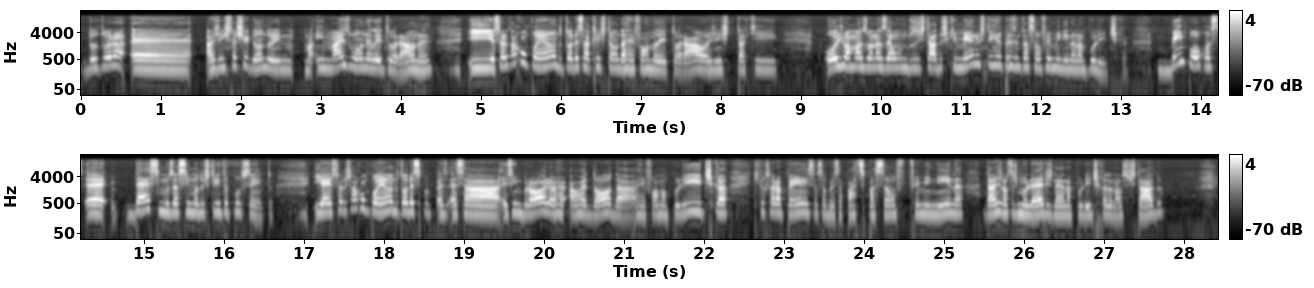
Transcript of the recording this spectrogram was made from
Doutora, é, a gente está chegando em, em, mais um ano eleitoral, né? E a senhora está acompanhando toda essa questão da reforma eleitoral. A gente está aqui Hoje o Amazonas é um dos estados que menos tem representação feminina na política. Bem pouco, é, décimos acima dos 30%. E aí, a senhora está acompanhando todo esse, essa, esse embrólio ao redor da reforma política. O que a senhora pensa sobre essa participação feminina das nossas mulheres né, na política do nosso estado?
